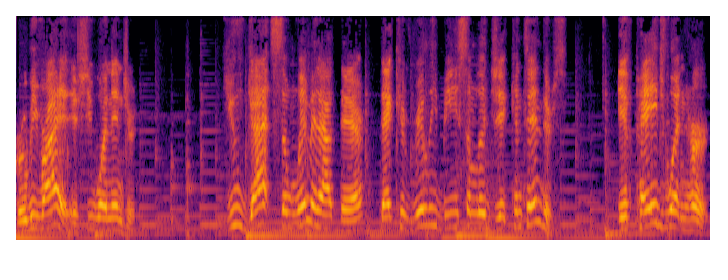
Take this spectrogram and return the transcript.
Ruby Riot if she wasn't injured. You've got some women out there that could really be some legit contenders. If Paige wasn't hurt,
